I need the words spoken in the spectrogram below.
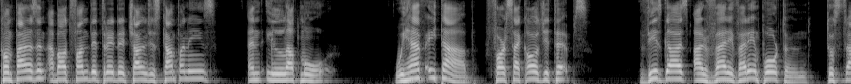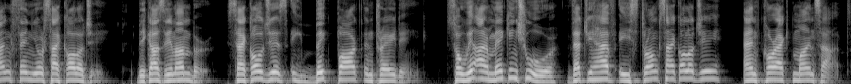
comparison about funded traded challenges companies, and a lot more. We have a tab for psychology tips. These guys are very, very important to strengthen your psychology because remember, Psychology is a big part in trading. So we are making sure that you have a strong psychology and correct mindset.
